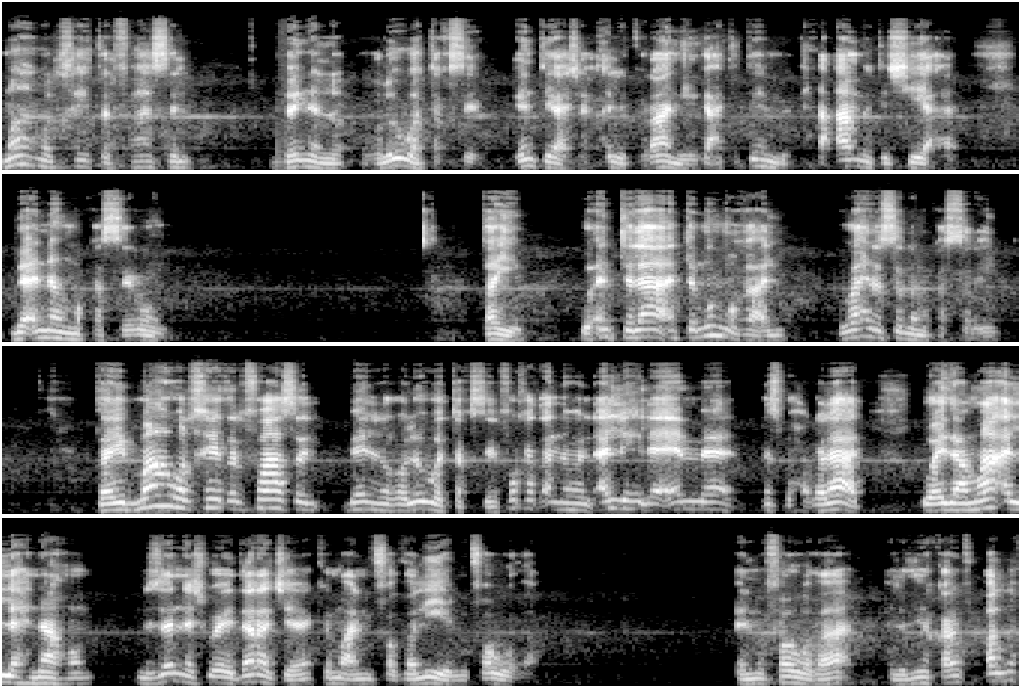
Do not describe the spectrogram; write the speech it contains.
ما هو الخيط الفاصل بين الغلو والتقصير؟ أنت يا شيخ علي القرآني قاعد تتهم عامة الشيعة بأنهم مقصرون. طيب وأنت لا أنت مو مغالي وإحنا صرنا مقصرين. طيب ما هو الخيط الفاصل بين الغلو والتقصير؟ فقط أنه نأله الأئمة نصبح غلاة وإذا ما ألهناهم نزلنا شوية درجة كما المفضلية المفوضة. المفوضة الذين قالوا الله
